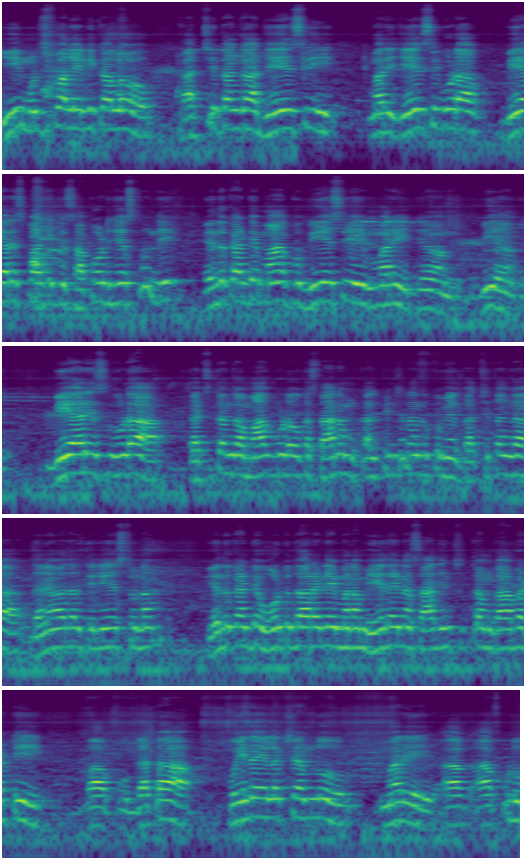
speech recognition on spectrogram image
ఈ మున్సిపల్ ఎన్నికల్లో ఖచ్చితంగా జేఏసీ మరి జేఏసీ కూడా బీఆర్ఎస్ పార్టీకి సపోర్ట్ చేస్తుంది. ఎందుకంటే మాకు బీఎస్సీ మరి బీఆర్ఎస్ కూడా ఖచ్చితంగా మాకు కూడా ఒక స్థానం కల్పించినందుకు మేము ఖచ్చితంగా ధన్యవాదాలు తెలియజేస్తున్నాం. ఎందుకంటే ఓటు ద్వారానే మనం ఏదైనా సాధించుతాం కాబట్టి గత పోయిన ఎలక్షన్లు మరి అప్పుడు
